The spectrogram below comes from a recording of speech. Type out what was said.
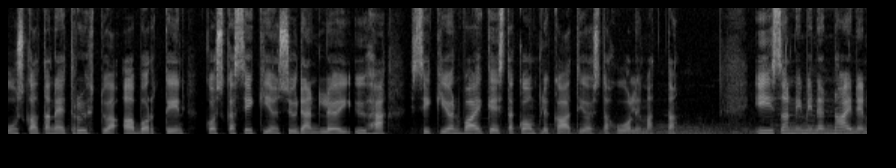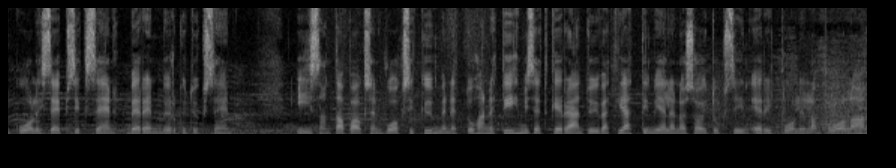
uskaltaneet ryhtyä aborttiin, koska sikiön sydän löi yhä sikiön vaikeista komplikaatioista huolimatta – Iisan niminen nainen kuoli sepsikseen verenmyrkytykseen. Iisan tapauksen vuoksi kymmenet tuhannet ihmiset kerääntyivät jättimielenosoituksiin eri puolilla Puolaa.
